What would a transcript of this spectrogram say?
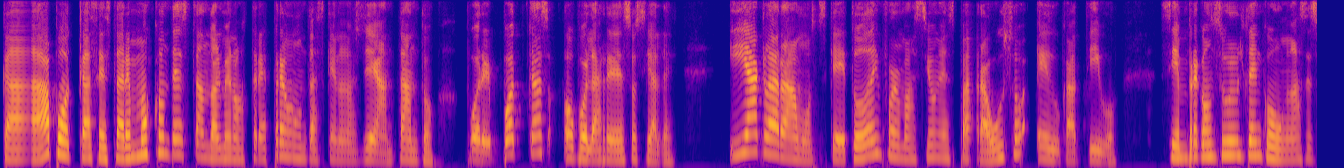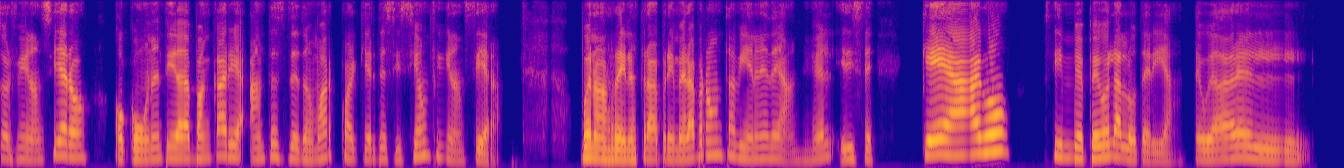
Cada podcast estaremos contestando al menos tres preguntas que nos llegan tanto por el podcast o por las redes sociales. Y aclaramos que toda información es para uso educativo. Siempre consulten con un asesor financiero o con una entidad bancaria antes de tomar cualquier decisión financiera. Bueno, Rey, nuestra primera pregunta viene de Ángel y dice, ¿qué hago si me pego la lotería? Te voy a dar el,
